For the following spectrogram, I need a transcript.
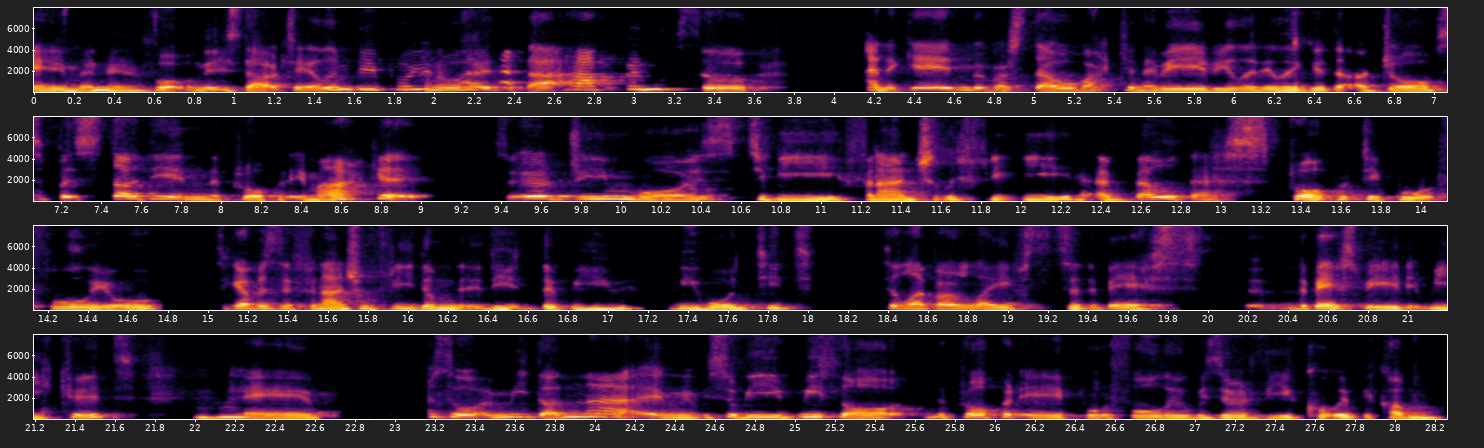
Um, and we thought we need to start telling people, you know, how did that happen? So, and again, we were still working away really, really good at our jobs, but studying the property market. So our dream was to be financially free and build this property portfolio to give us the financial freedom that, that we we wanted to live our lives to the best the best way that we could. Mm-hmm. Um, so and we done that, and we, so we we thought the property portfolio was our vehicle to become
